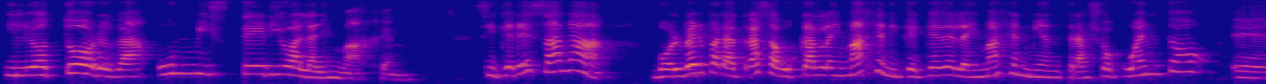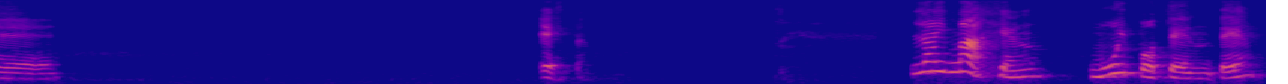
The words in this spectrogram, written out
y le otorga un misterio a la imagen. Si querés, Ana, volver para atrás a buscar la imagen y que quede la imagen mientras yo cuento. Eh, esta. La imagen, muy potente,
